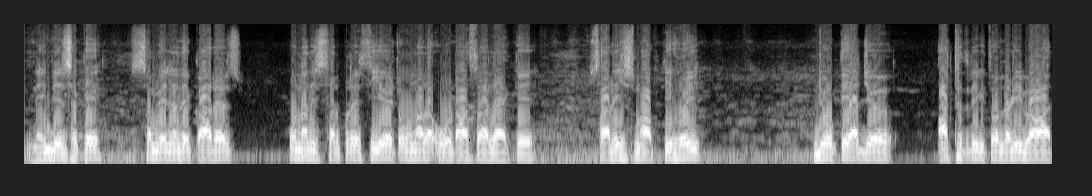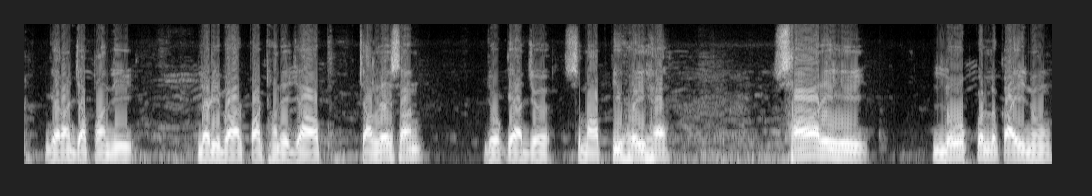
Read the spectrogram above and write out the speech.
ਨਹੀਂ ਦੇ ਸਕੇ। ਸੰਮੇਲਨ ਦੇ ਕਾਰਜ, ਉਹਨਾਂ ਦੀ ਸਰਪ੍ਰਸਤੀ ਹੇਠ ਉਹਨਾਂ ਦਾ ਓਟ ਆਸਰਾ ਲੈ ਕੇ ਸਾਰੀ ਸਮਾਪਤੀ ਹੋਈ, ਜੋ ਕਿ ਅੱਜ 8 ਤਰੀਕ ਤੋਂ ਲੜੀਵਾਰ 11 ਜਾਪਾਂ ਦੀ ਲੜੀਵਾਰ ਪਾਠਾਂ ਦੇ ਜਾਪ ਚੱਲ ਰਹੇ ਸਨ, ਜੋ ਕਿ ਅੱਜ ਸਮਾਪਤੀ ਹੋਈ ਹੈ। ਸਾਰੇ ਹੀ ਲੋਕ ਲਕਾਈ ਨੂੰ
